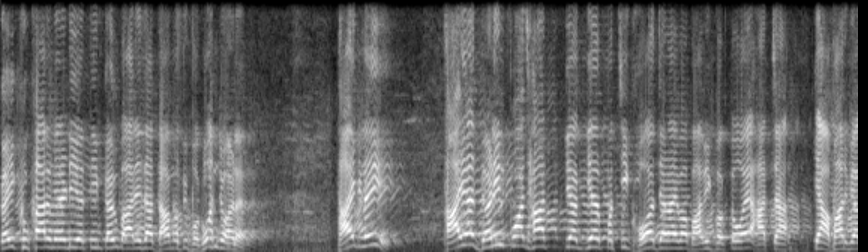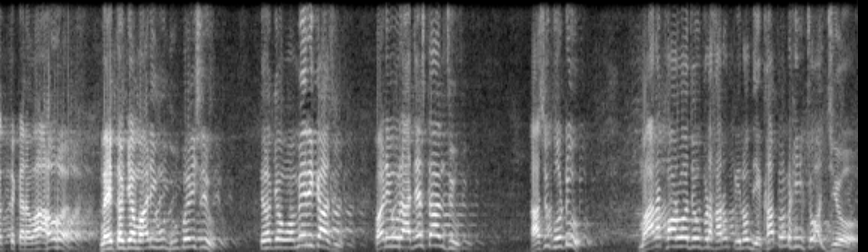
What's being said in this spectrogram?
કઈ ખુખાર મેરડી હતી કયું બારે જા ધામ હતું, ભગવાન જાણે થાય કે નહીં? થાય ગણીને પાંચ હાથ કે અગિયાર, પચીસ હો જણા એવા ભાવિક ભક્તો હોય, હાચા, કે આભાર વ્યક્ત કરવા આવો. નહીં તો કે મારી હું દુબઈ છું. તો કે હું અમેરિકા છું. મારી હું રાજસ્થાન છું. આ શું ખોટું? મારા ખોરવા જવું પડે સારો પેલો દેખાતો નહીં, ચો જ્યો?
